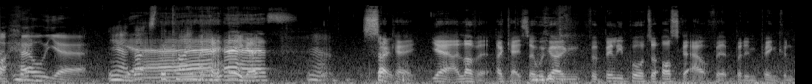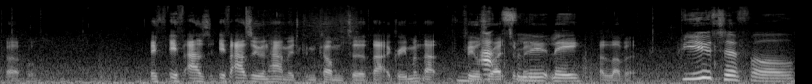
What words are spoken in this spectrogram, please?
yeah. hell yeah! Yeah, that's the kind of. Okay, there you go. Yeah. So okay, yeah, I love it. Okay, so we're going for Billy Porter Oscar outfit, but in pink and purple. If if Az if Azu and Hamid can come to that agreement, that feels right to me. Absolutely. I love it. Beautiful.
